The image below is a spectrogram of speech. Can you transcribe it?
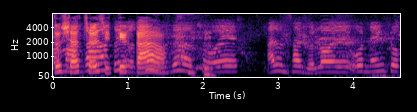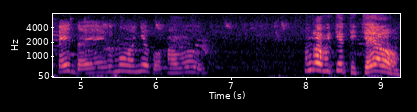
tôi sáng chơi chị tiếc cá à lần sau gửi lời ôn anh cho bên đấy mua nhiều của hầu không có biết thì chế không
